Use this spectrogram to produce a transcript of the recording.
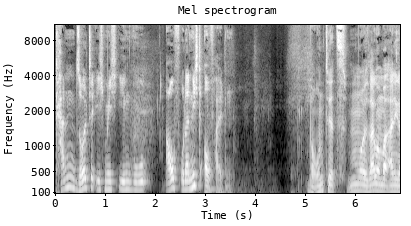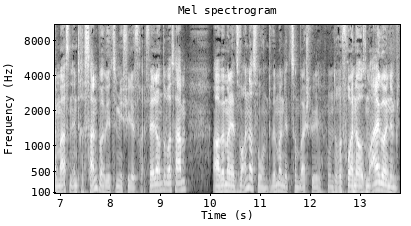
kann, sollte ich mich irgendwo auf oder nicht aufhalten. Bei uns jetzt, sagen wir mal, einigermaßen interessant, weil wir ziemlich viele Felder und sowas haben. Aber wenn man jetzt woanders wohnt, wenn man jetzt zum Beispiel unsere Freunde aus dem Allgäu nimmt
